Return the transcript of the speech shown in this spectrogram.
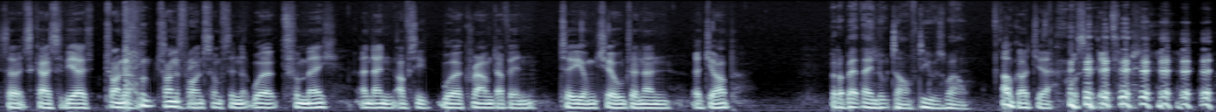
So it's a case of yeah, trying to trying to find something that worked for me, and then obviously work around having two young children and a job. But I bet they looked after you as well. Oh God, yeah, of course they did.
